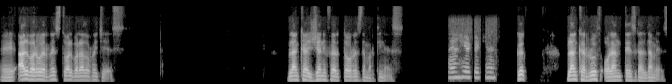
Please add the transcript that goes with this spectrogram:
Eh, Álvaro Ernesto Alvarado Reyes. Blanca Jennifer Torres de Martínez. I am here, teacher. Good. Blanca Ruth Orantes Galdames.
